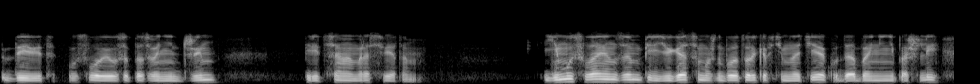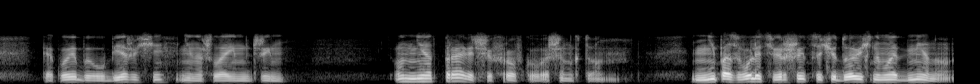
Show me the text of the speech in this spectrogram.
Дэвид условился позвонить Джин перед самым рассветом. Ему с Лайонзом передвигаться можно было только в темноте, а куда бы они ни пошли, какое бы убежище ни нашла им Джин. Он не отправит шифровку в Вашингтон, не позволит свершиться чудовищному обмену,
